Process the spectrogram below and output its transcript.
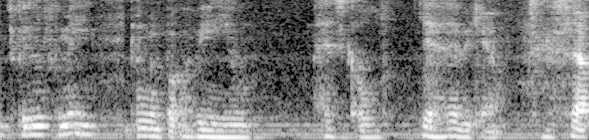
It's good enough for me. I'm gonna put my beanie on. My head's cold. Yeah, there we go. so,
